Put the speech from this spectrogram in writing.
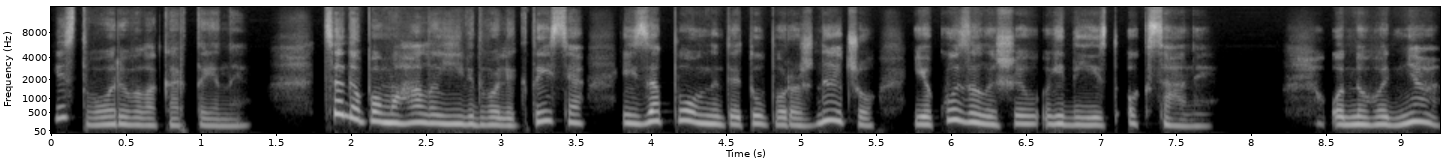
і створювала картини. Це допомагало їй відволіктися і заповнити ту порожнечу, яку залишив від'їзд Оксани. Одного дня,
